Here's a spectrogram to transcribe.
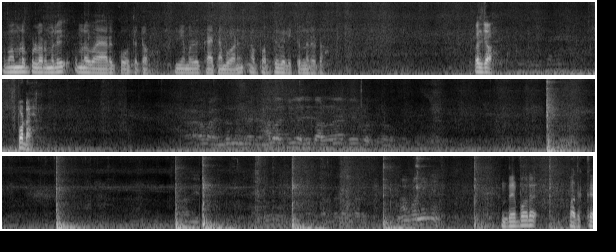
അപ്പോൾ നമ്മൾ പിള്ളർമ്മൽ നമ്മൾ വയർ കോത്തിട്ടോ. ഇനി നമ്മൾ കയറ്റാൻ പോവാണ്. അപ്പുറത്ത് വലിക്കുന്നുണ്ട് കേട്ടോ. വലിച്ചോ? പോട്ടെ. ഇതേപോലെ പതുക്കെ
